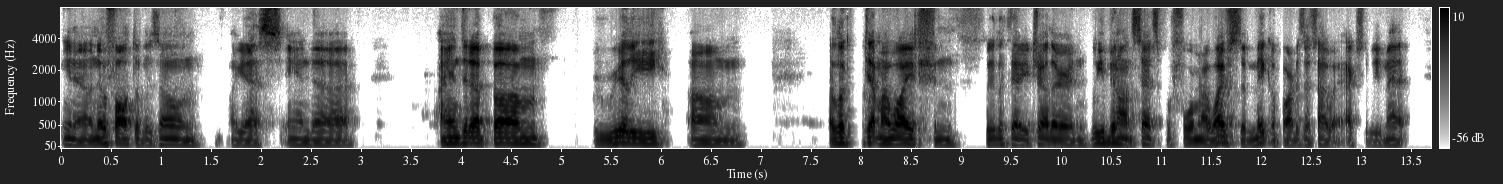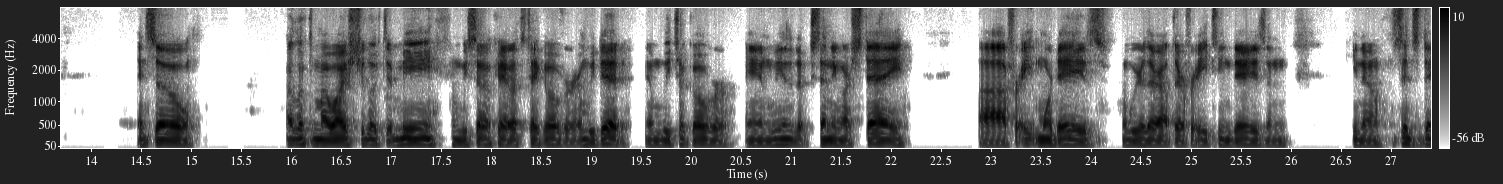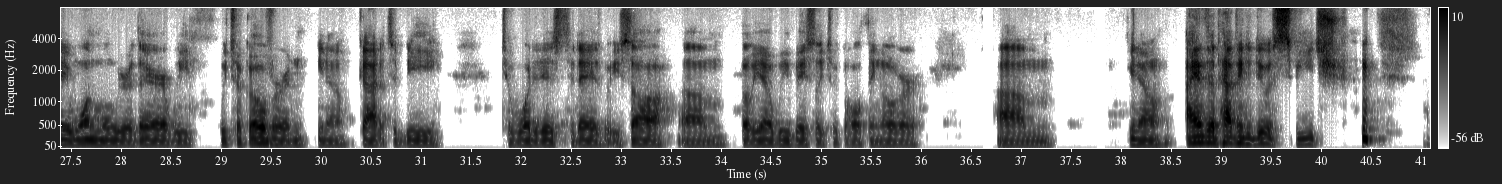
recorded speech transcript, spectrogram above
you know, no fault of his own, I guess. And uh, I ended up um, really, um, I looked at my wife and we looked at each other and we've been on sets before. My wife's a makeup artist. That's how we actually we met. And so I looked at my wife, she looked at me, and we said, okay, let's take over. And we did. And we took over and we ended up extending our stay uh, for eight more days. And we were there out there for 18 days. And, you know, since day one when we were there, we we took over and, you know, got it to be to what it is today is what you saw. Um, but yeah, we basically took the whole thing over. Um, you know, I ended up having to do a speech uh,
